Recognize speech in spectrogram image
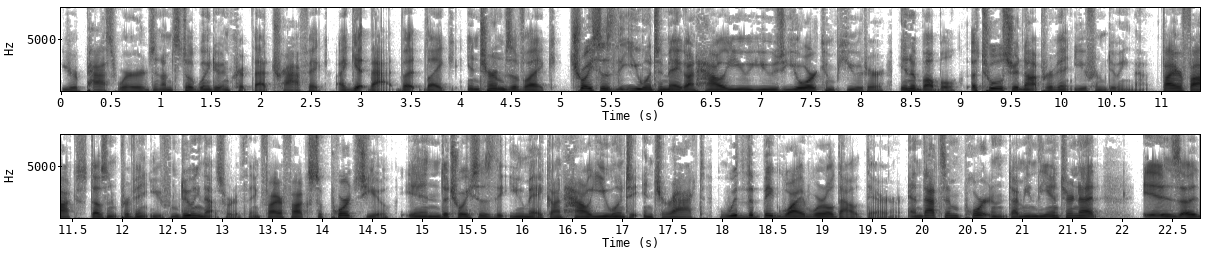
your passwords, and I'm still going to encrypt that traffic. I get that, but like in terms of like choices that you want to make on how you use your computer in a bubble, a tool should not prevent you from doing that. Firefox doesn't prevent you from doing that sort of thing. Firefox supports you in the choices that you make on how you want to interact with the big wide world out there, and that's important. I mean, the internet is a,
